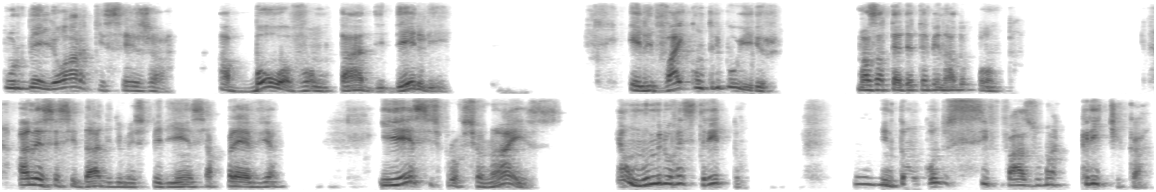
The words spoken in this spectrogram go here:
por melhor que seja a boa vontade dele, ele vai contribuir, mas até determinado ponto. A necessidade de uma experiência prévia. E esses profissionais é um número restrito. Uhum. Então, quando se faz uma crítica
